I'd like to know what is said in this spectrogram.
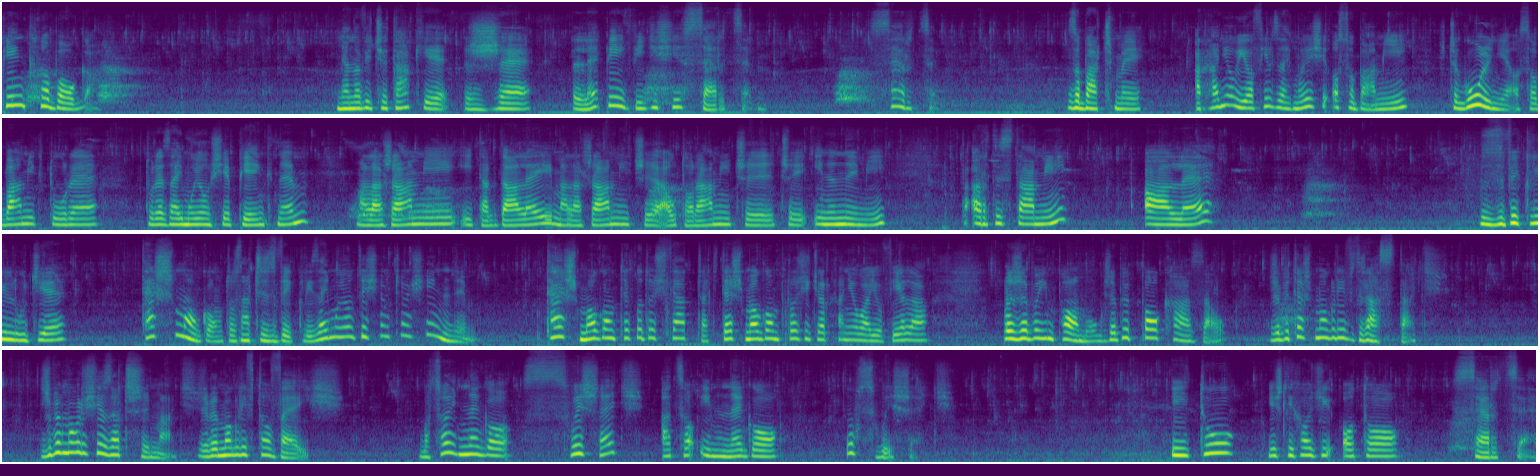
piękno Boga. Mianowicie takie, że lepiej widzi się sercem. Sercem. Zobaczmy, Archanioł Jofiel zajmuje się osobami, szczególnie osobami, które, które zajmują się pięknem, malarzami i tak dalej, malarzami, czy autorami, czy, czy innymi artystami, ale zwykli ludzie też mogą, to znaczy zwykli, zajmujący się czymś innym, też mogą tego doświadczać, też mogą prosić Archanioła Jofiela, żeby im pomógł, żeby pokazał, żeby też mogli wzrastać, żeby mogli się zatrzymać, żeby mogli w to wejść. Bo co innego słyszeć, a co innego usłyszeć. I tu, jeśli chodzi o to serce,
